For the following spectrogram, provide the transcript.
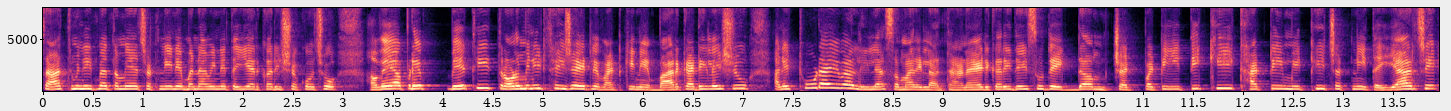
સાત મિનિટમાં તમે આ ચટણીને બનાવીને તૈયાર કરી શકો છો. હવે આપણે બેથી ત્રણ મિનિટ થઈ જાય એટલે વાટકીને બહાર કાઢી લઈશું અને થોડા એવા લીલા સમારેલા ધાણા એડ કરી દઈશું તો એકદમ ચટપટી, તીખી, ખાટી, મીઠી ચટણી તૈયાર છે.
